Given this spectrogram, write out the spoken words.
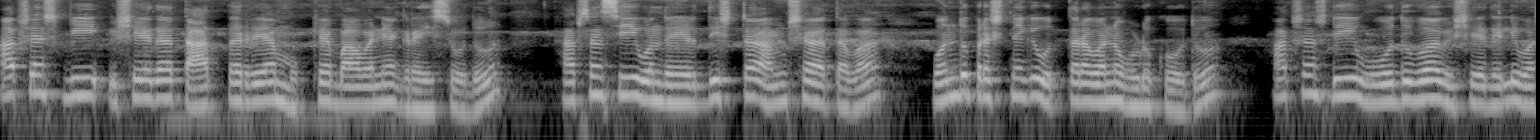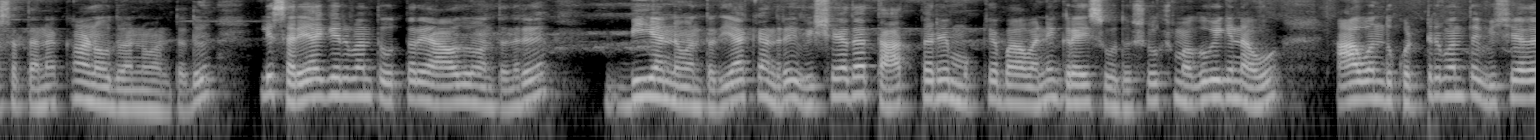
ಆಪ್ಷನ್ಸ್ ಬಿ ವಿಷಯದ ತಾತ್ಪರ್ಯ, ಮುಖ್ಯ ಭಾವನೆ ಗ್ರಹಿಸುವುದು ಆಪ್ಷನ್ ಸಿ ಒಂದು ನಿರ್ದಿಷ್ಟ ಅಂಶ ಅಥವಾ ಒಂದು ಪ್ರಶ್ನೆಗೆ ಉತ್ತರವನ್ನು ಹುಡುಕುವುದು ಆಪ್ಷನ್ಸ್ ಡಿ ಓದುವ ವಿಷಯದಲ್ಲಿ ಹೊಸತನ ಕಾಣುವುದು ಅನ್ನುವಂಥದ್ದು. ಇಲ್ಲಿ ಸರಿಯಾಗಿರುವಂಥ ಉತ್ತರ ಯಾವುದು ಅಂತಂದರೆ ಬಿ ಅನ್ನುವಂಥದ್ದು. ಯಾಕೆಂದರೆ ವಿಷಯದ ತಾತ್ಪರ್ಯ ಮುಖ್ಯ ಭಾವನೆ ಗ್ರಹಿಸುವುದು. ಸೂಕ್ಷ್ಮ ಮಗುವಿಗೆ ನಾವು ಆ ಒಂದು ಕೊಟ್ಟಿರುವಂಥ ವಿಷಯದ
